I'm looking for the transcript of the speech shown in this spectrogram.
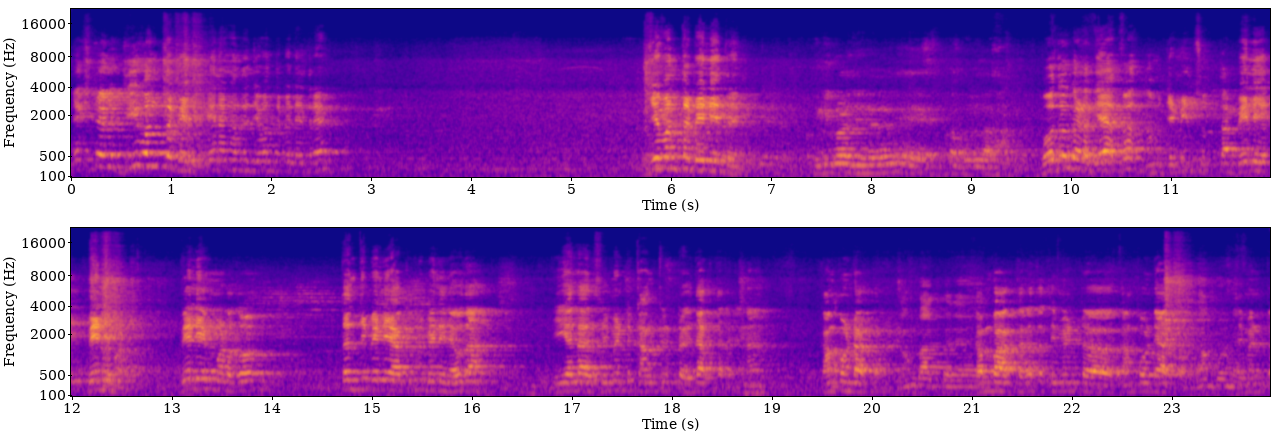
ನೆಕ್ಸ್ಟ್ ಏನು ಜೀವಂತ ಬೇಲಿ. ಏನಂಗಂದ್ರೆ ಜೀವಂತ ಬೇಲಿ ಅಂದ್ರೆ ಜೀವಂತ ಬೇಲಿ ಅಂದ್ರೆ ಬದುಗಳಿಗೆ ಅಥವಾ ನಮ್ಮ ಜಮೀನ್ ಸುತ್ತ ಬೇಲಿ ಬೇಲಿ ಮಾಡೋದು. ಬೇಲಿ ಹೆಂಗೆ ಮಾಡೋದು? ತಂತಿ ಮೇಲೆ ಹಾಕಿದ್ರೆ ಬೇಲಿ ಹೌದಾ? ಈಗೆಲ್ಲ ಸಿಮೆಂಟ್ ಕಾಂಕ್ರೀಟ್ ಇದಾಗ್ತಾರೆ ಕಾಂಪೌಂಡ್ ಹಾಕ್ತಾರೆ. ಕಂಬ ಹಾಕ್ತಾರೆ. ಕಂಬ ಹಾಕ್ತಾರೆ ಅಥವಾ ಸಿಮೆಂಟ್ ಕಾಂಪೌಂಡೇ ಹಾಕ್ತಾರೆ? ಕಾಂಪೌಂಡ್. Cement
